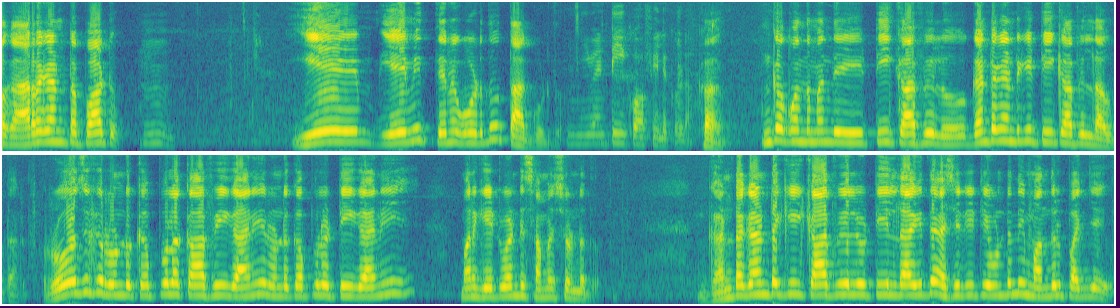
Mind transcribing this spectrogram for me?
ఒక అరగంట పాటు ఏ ఏమి తినకూడదు తాగకూడదు. ఈవెన్ టీ కాఫీలు కూడా. కాదు. ఇంకా కొంతమంది టీ కాఫీలు గంట గంటకి టీ కాఫీలు తాగుతారు. రోజుకి రెండు కప్పుల కాఫీ కానీ రెండు కప్పుల టీ కానీ మనకి ఎటువంటి సమస్య ఉండదు. గంట గంటకి కాఫీలు టీలు తాగితే అసిడిటీ ఉంటుంది మందులు పనిచేయవు.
